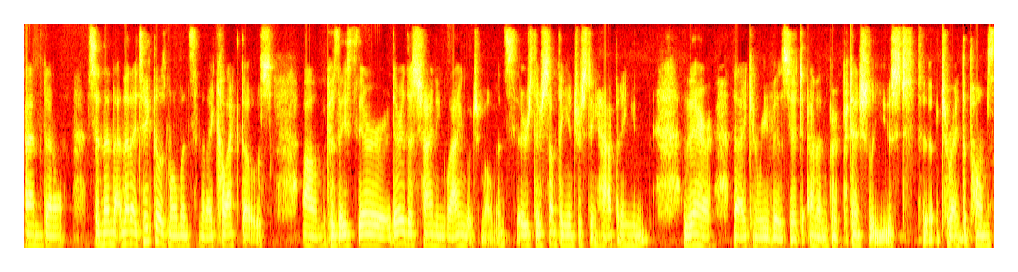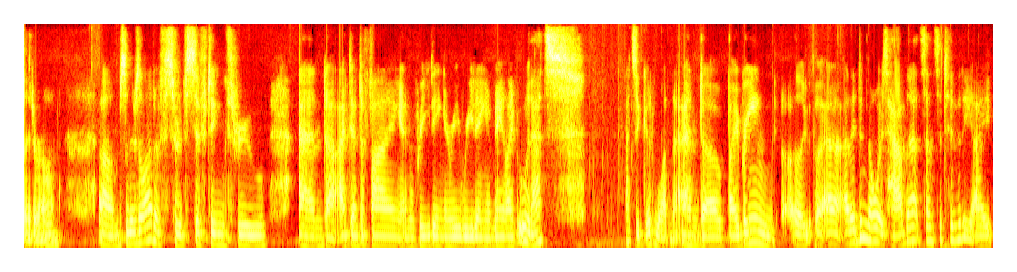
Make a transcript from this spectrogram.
and uh, so then then I take those moments and then I collect those um, because they they're they're the shining language moments. There's there's something interesting happening in there that I can revisit and then potentially use to, to write the poems later on. Um, so there's a lot of sort of sifting through and uh, identifying and reading and rereading and being like, ooh, that's that's a good one. And uh, by bringing, uh, I didn't always have that sensitivity. I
